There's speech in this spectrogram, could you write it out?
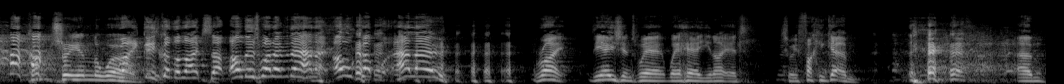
country in the world. Right, he's got the lights up. Oh, there's one over there. Hello. Oh, come, hello. Right, the Asians, we're, we're here, united. Shall we fucking get them? um,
